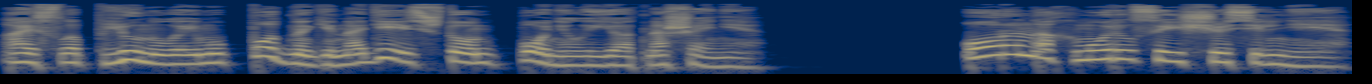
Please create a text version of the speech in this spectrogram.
Айсла плюнула ему под ноги, надеясь, что он понял ее отношение. Ора нахмурился еще сильнее.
